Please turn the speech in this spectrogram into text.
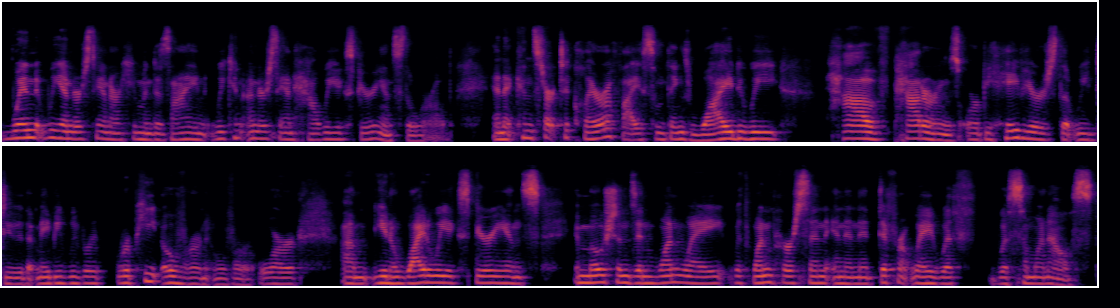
when we understand our human design, we can understand how we experience the world. And it can start to clarify some things. Why do we have patterns or behaviors that we do that maybe we re- repeat over and over? Or, um, you know, why do we experience emotions in one way with one person and in a different way with, with someone else?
